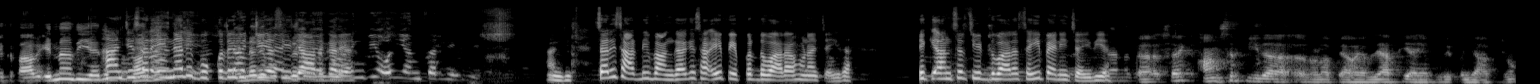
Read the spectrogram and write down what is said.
ਇਹ ਕਿਤਾਬ ਇਹਨਾਂ ਦੀ ਹੈ ਹਾਂਜੀ ਸਰ। ਇਹਨਾਂ ਦੀ ਬੁੱਕ ਦੇ ਵਿੱਚ ਹੀ ਅਸੀਂ ਯਾਦ ਕਰਿਆ। ਵੀ ਉਹੀ ਆਨਸਰ ਲਿਖੀ ਹਾਂਜੀ। ਸਰ ਇਹ ਸਾਡੀ ਮੰਗ ਆ ਕਿ ਇਹ ਪੇਪਰ ਦੁਬਾਰਾ ਹੋਣਾ ਚਾਹੀਦਾ। ਇੱਕ ਆਨਸਰ ਸ਼ੀਟ ਦੁਬਾਰਾ ਸਹੀ ਪੈਣੀ ਚਾਹੀਦੀ ਆ। ਸਰ ਇੱਕ ਆਨਸਰ ਕੀ ਦਾ ਰੌਲਾ ਪਿਆ ਹੋਇਆ? ਵਿਦਿਆਰਥੀ ਆਏ ਪੂਰੇ ਪੰਜਾਬ ਚੋਂ।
